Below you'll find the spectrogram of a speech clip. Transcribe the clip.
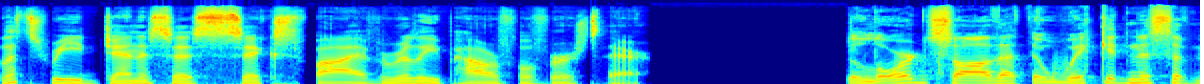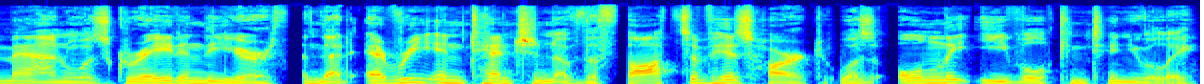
let's read Genesis 6 5, a really powerful verse there. The Lord saw that the wickedness of man was great in the earth, and that every intention of the thoughts of his heart was only evil continually.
